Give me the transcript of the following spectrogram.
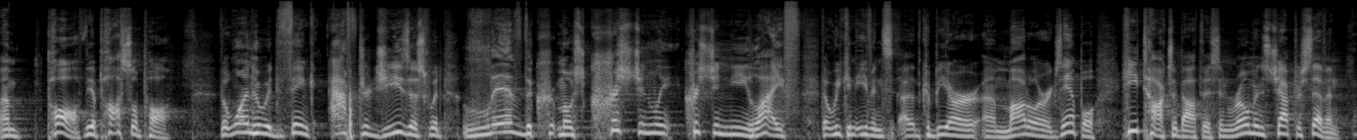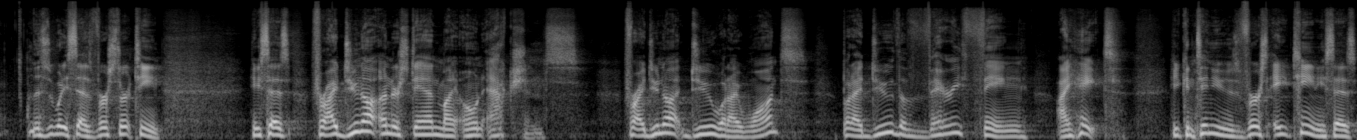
Um, Paul, the Apostle Paul, the one who would think after Jesus would live the most Christianly, Christian life that we can even, uh, could be our uh, model or example, he talks about this in Romans chapter 7. This is what he says, verse 13. He says, For I do not understand my own actions. For I do not do what I want, but I do the very thing I hate. He continues, verse 18, he says,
